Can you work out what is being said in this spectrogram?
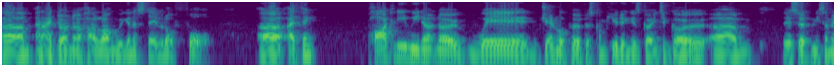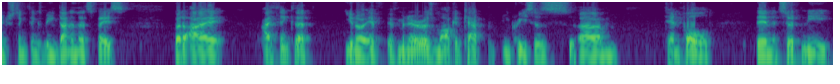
um, and I don't know how long we're going to stave it off for. Uh, I think partly we don't know where general purpose computing is going to go. Um, there's certainly some interesting things being done in that space, but I I think that you know if if Monero's market cap increases um, tenfold, then it certainly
